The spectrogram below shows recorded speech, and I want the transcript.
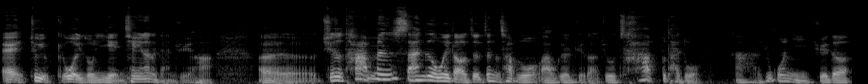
哎，就有给我一种眼前一亮的感觉哈，呃，其实他们三个味道这真的差不多啊，我个人觉得就差不太多啊。如果你觉得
